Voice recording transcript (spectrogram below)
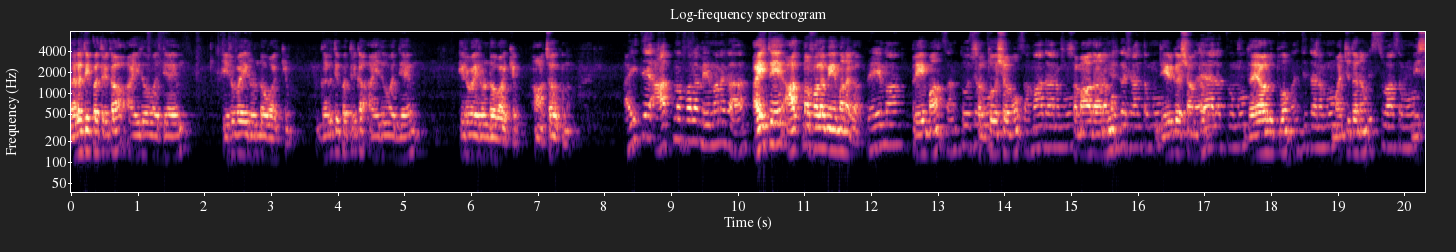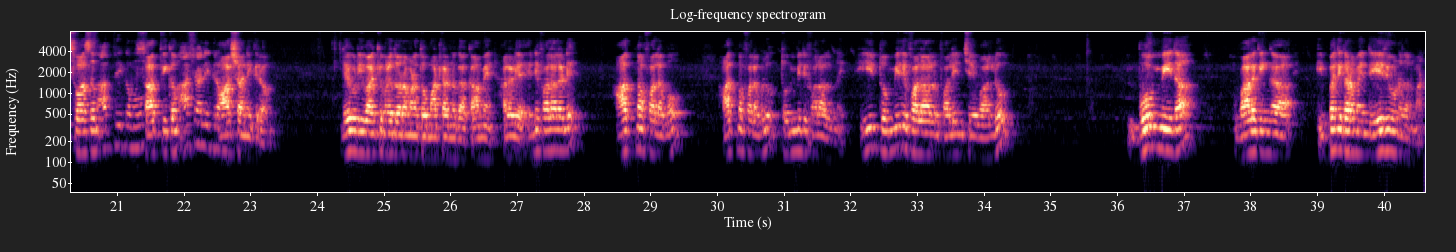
గలతి పత్రిక ఐదవ అధ్యాయం ఇరవై రెండో వాక్యం. గలతి పత్రిక ఐదవ అధ్యాయం ఇరవై రెండో వాక్యం. ఆ, చదువుకుందాం. అయితే ఆత్మఫలం ఏమనగా? అయితే ఆత్మఫలం ఏమనగా? ప్రేమ ప్రేమ సంతోషము సంతోషము సమాధానము సమాధానము దీర్ఘశాంతము దీర్ఘశాంతం దయాలత్వము దయాలుత్వం మంచితనము మంచితనం విశ్వాసము విశ్వాసం సాత్వికము సాత్వికం ఆశా నిగ్రహం ఆశా నిగ్రహం దేవుడి వాక్యముల ద్వారా మనతో మాట్లాడునుగా కామెంట్ అలాగే ఎన్ని ఫలాలండి? ఆత్మఫలము ఆత్మఫలములు తొమ్మిది ఫలాలు ఉన్నాయి. ఈ తొమ్మిది ఫలాలు ఫలించే వాళ్ళు భూమి మీద వాళ్ళకి ఇంకా ఇబ్బందికరమైనది ఏది ఉండదన్నమాట.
